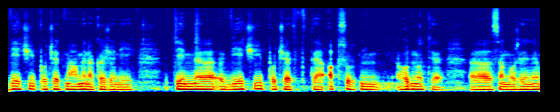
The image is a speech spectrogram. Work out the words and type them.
větší počet máme nakažených, tím větší počet v té absolutní hodnotě samozřejmě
